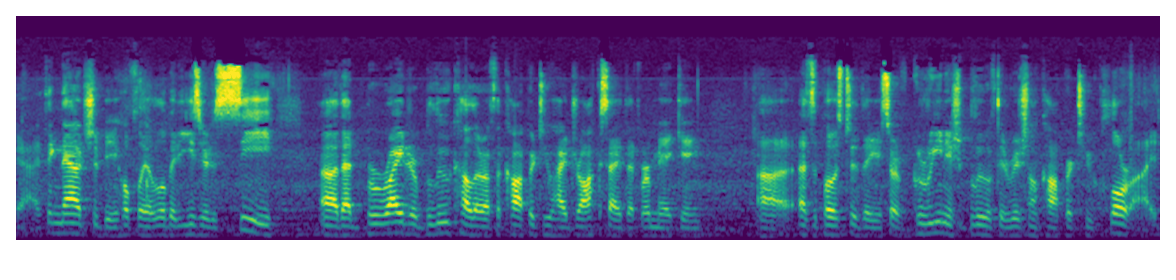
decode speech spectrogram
Yeah, I think now it should be hopefully a little bit easier to see uh, that brighter blue color of the copper 2 hydroxide that we're making uh, as opposed to the sort of greenish blue of the original copper 2 chloride.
